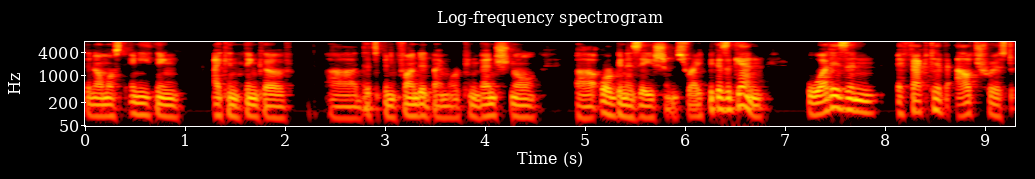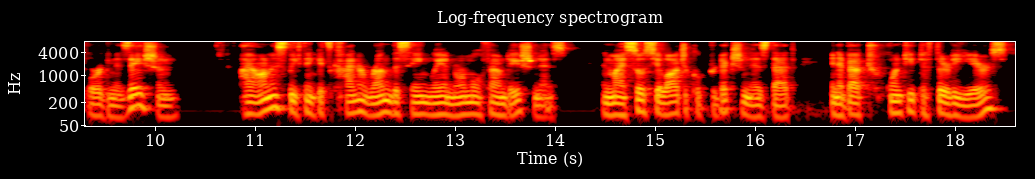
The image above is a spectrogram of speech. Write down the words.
than almost anything I can think of uh, that's been funded by more conventional uh, organizations, right? Because again, what is an effective altruist organization? I honestly think it's kind of run the same way a normal foundation is. And my sociological prediction is that in about 20 to 30 years,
